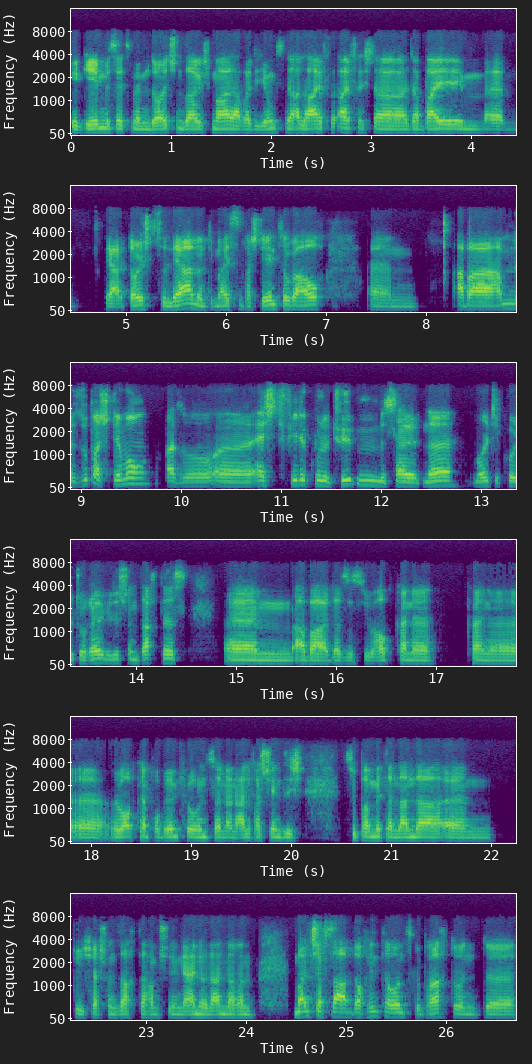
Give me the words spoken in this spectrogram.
gegeben ist, jetzt mit dem Deutschen, sage ich mal. Aber die Jungs sind alle eif eifrig da, dabei, eben, ähm, ja, Deutsch zu lernen und die meisten verstehen es sogar auch. Ähm, aber haben eine super Stimmung, also äh, echt viele coole Typen, ist halt ne, multikulturell, wie du schon sagtest, ähm, aber das ist überhaupt keine, keine, äh, überhaupt kein Problem für uns, sondern alle verstehen sich super miteinander. Ähm, wie ich ja schon sagte, haben schon den einen oder anderen Mannschaftsabend auch hinter uns gebracht und äh,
